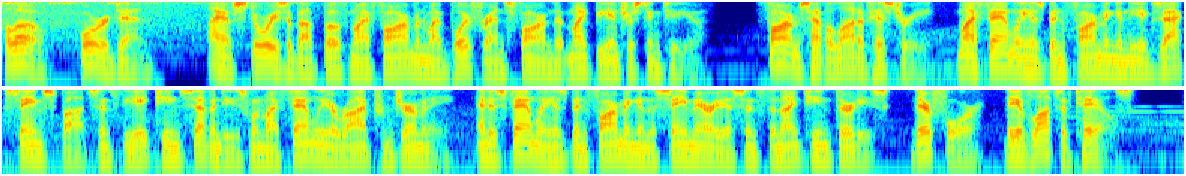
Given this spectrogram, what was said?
Hello, Horror Den. I have stories about both my farm and my boyfriend's farm that might be interesting to you. Farms have a lot of history. My family has been farming in the exact same spot since the 1870s when my family arrived from Germany, and his family has been farming in the same area since the 1930s. Therefore, they have lots of tales.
